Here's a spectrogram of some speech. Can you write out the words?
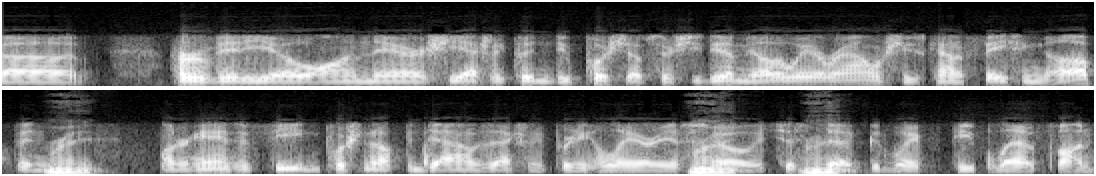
uh, her video on there, she actually couldn't do push-ups, so she did them the other way around, where she was kind of facing up and Right. on her hands and feet and pushing up and down. It was actually pretty hilarious. So it's just right. a good way for people to have fun.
